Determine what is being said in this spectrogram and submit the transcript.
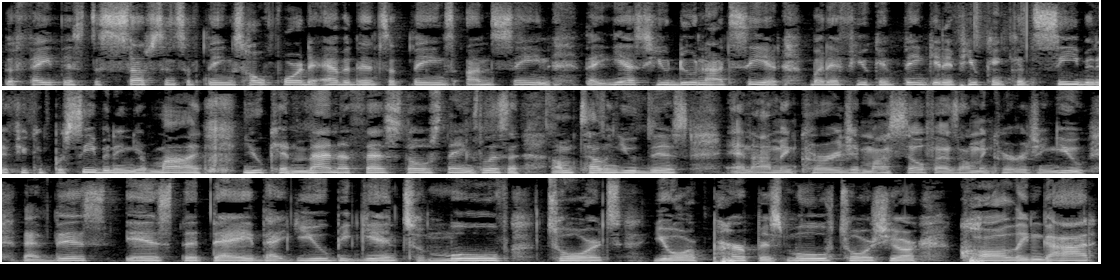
The faith is the substance of things hoped for, the evidence of things unseen. That yes, you do not see it, but if you can think it, if you can conceive it, if you can perceive it in your mind, you can manifest those things. Listen, I'm telling you this, and I'm encouraging myself as I'm encouraging you that this is the day that you begin to move towards your purpose purpose, move towards your calling. God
